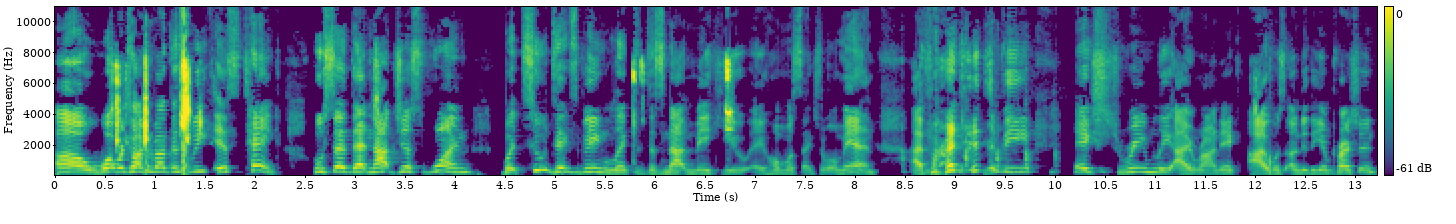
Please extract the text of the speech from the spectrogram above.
Uh, what we're talking about this week is Tank, who said that not just one, but two dicks being licked does not make you a homosexual man. I find it to be extremely ironic. I was under the impression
